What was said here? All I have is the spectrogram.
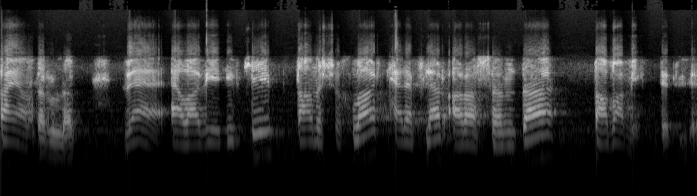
dayandırılıb və əlavə edib ki, danışıqlar tərəflər arasında davam etdirilir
